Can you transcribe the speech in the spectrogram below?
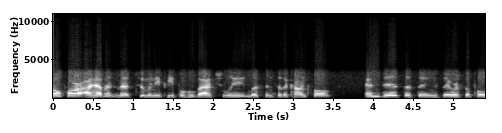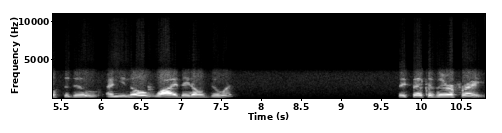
so far, I haven't met too many people who've actually listened to the consult and did the things they were supposed to do. And you know why they don't do it? They said because they're afraid.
